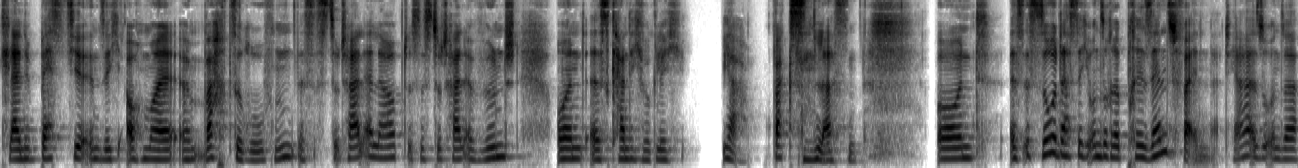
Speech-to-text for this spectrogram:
kleine Bestie in sich auch mal ähm, wach. Das ist total erlaubt, es ist total erwünscht und es kann dich wirklich, ja, wachsen lassen. Und es ist so, dass sich unsere Präsenz verändert, ja, also unser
